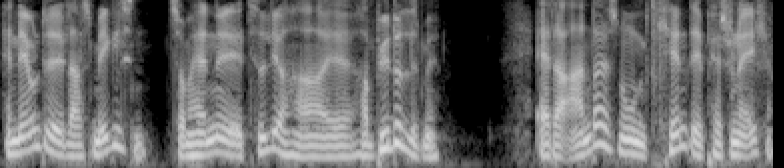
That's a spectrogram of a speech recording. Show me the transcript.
Han nævnte Lars Mikkelsen, som han tidligere har, har byttet lidt med. Er der andre sådan nogle kendte personager,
